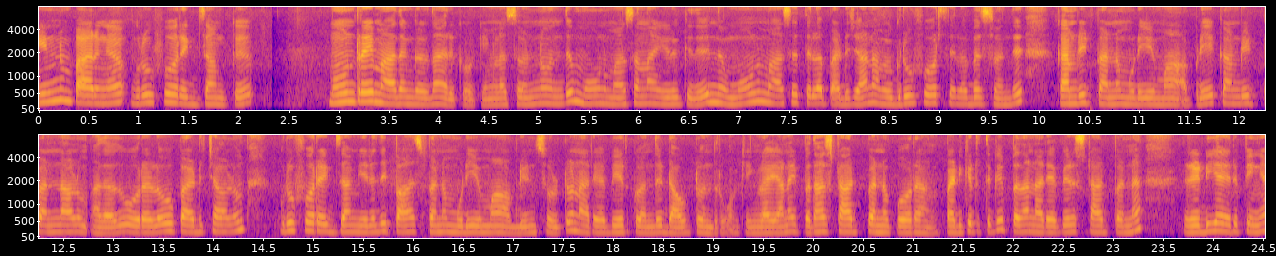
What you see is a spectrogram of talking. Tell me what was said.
இன்னும் பாருங்கள் குரூப் ஃபோர் எக்ஸாமுக்கு மூன்றே மாதங்கள் தான் இருக்குது ஓகேங்களா? ஸோ இன்னும் வந்து மூணு மாதம் தான் இருக்குது. இந்த மூணு மாதத்தில் படித்தா நம்ம குரூப் ஃபோர் சிலபஸ் வந்து கம்ப்ளீட் பண்ண முடியுமா? அப்படியே கம்ப்ளீட் பண்ணாலும் அதாவது ஓரளவு படித்தாலும் குரூப் ஃபோர் எக்ஸாம் எழுதி பாஸ் பண்ண முடியுமா? அப்படின்னு சொல்லிட்டு நிறைய பேருக்கு வந்து டவுட் வந்துடும் ஓகேங்களா? ஏன்னா இப்போ தான் ஸ்டார்ட் பண்ண போகிறாங்க படிக்கிறதுக்கு இப்போ தான் நிறைய பேர் ஸ்டார்ட் பண்ண ரெடியாக இருப்பீங்க.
